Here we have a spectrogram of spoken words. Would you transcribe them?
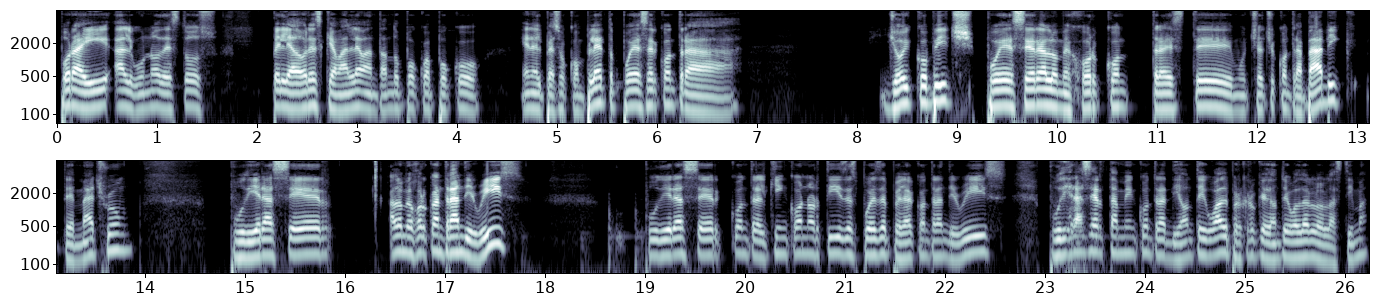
por ahí alguno de estos peleadores que van levantando poco a poco en el peso completo. Puede ser contra Jojkovic, puede ser a lo mejor con, contra este muchacho, contra Babik de Matchroom. Pudiera ser a lo mejor contra Andy Reese. Pudiera ser contra el King Con Ortiz después de pelear contra Andy Reese. Pudiera ser también contra Deontay Wilder, pero creo que Deontay Wilder lo lastima.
